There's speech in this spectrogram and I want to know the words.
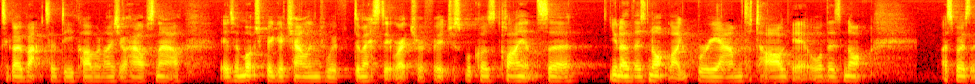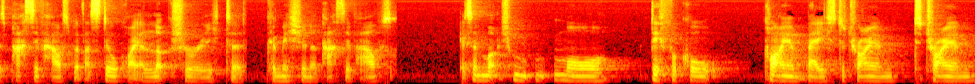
To go back to decarbonise your house now, it's a much bigger challenge with domestic retrofit just because clients are, you know, there's not like BREEAM to target, or there's not, I suppose there's passive house, but that's still quite a luxury to commission a passive house. It's a much m- more difficult client base to try and to try and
